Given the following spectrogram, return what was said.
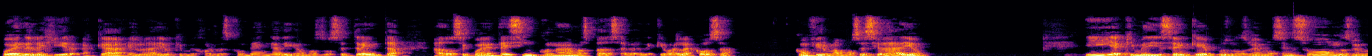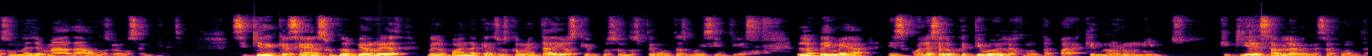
pueden elegir acá el horario que mejor les convenga, digamos 12.30 a 12.45, nada más para saber de qué va la cosa. Confirmamos ese horario. Y aquí me dicen que pues nos vemos en Zoom, nos vemos en una llamada o nos vemos en Meet. Si quieren que sea en su propia red, me lo ponen acá en sus comentarios, que pues son dos preguntas muy simples. La primera es, ¿cuál es el objetivo de la junta? ¿Para qué nos reunimos? ¿Qué quieres hablar en esa junta?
